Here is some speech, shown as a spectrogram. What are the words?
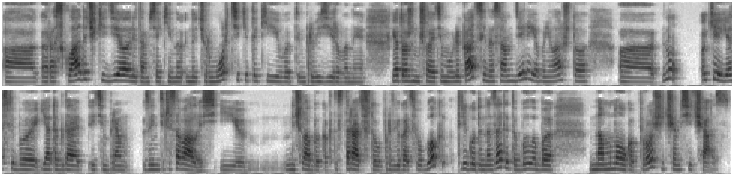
а, раскладочки делали, там всякие на- натюрмортики такие вот импровизированные. Я тоже начала этим увлекаться, и на самом деле я поняла, что, а, ну, окей, если бы я тогда этим прям заинтересовалась и начала бы как-то стараться, чтобы продвигать свой блог, три года назад это было бы намного проще, чем сейчас.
